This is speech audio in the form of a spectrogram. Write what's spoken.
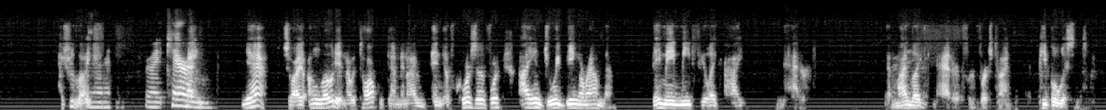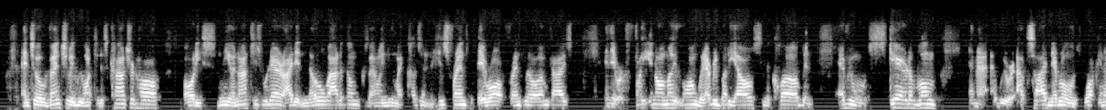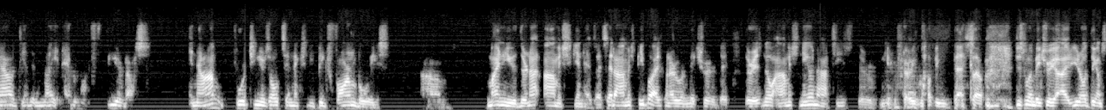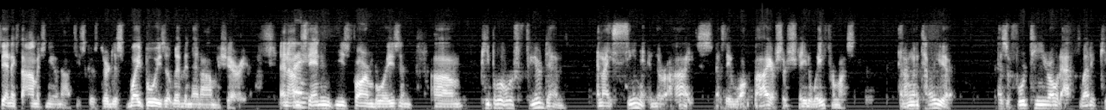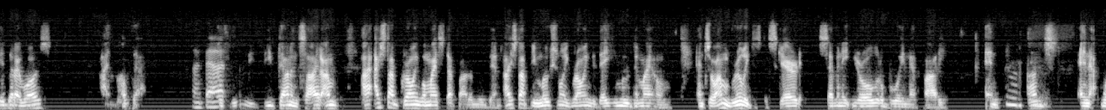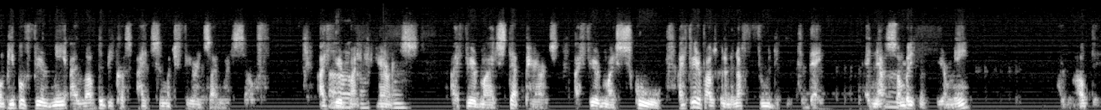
How's your life?" Right, right. caring. Yeah. So I unloaded and I would talk with them, and I and of course, of course, I enjoyed being around them. They made me feel like I mattered, that my mm-hmm. life mattered for the first time. People listened to me, and so eventually we went to this concert hall. All these neo Nazis were there. I didn't know a lot of them because I only knew my cousin and his friends, but they were all friends with all them guys, and they were fighting all night long with everybody else in the club, and everyone was scared of them. And I, we were outside, and everyone was walking out at the end of the night, and everyone feared us. And now I'm 14 years old, sitting next to these big farm boys. Um, mind you, they're not Amish skinheads. I said Amish people. I just want everyone to make sure that there is no Amish neo Nazis. They're you know, very loving. So just want to make sure you, you don't think I'm standing next to Amish neo Nazis because they're just white boys that live in that Amish area. And I'm Right. standing with these farm boys, and um, people were feared them. And I seen it in their eyes as they walked by or stayed away from us. And I'm going to tell you, as a 14 year old athletic kid that I was, I love that. I bet. It's really deep down inside. I'm I, I stopped growing when my stepfather moved in. I stopped emotionally growing the day he moved in my home. And so I'm really just a scared seven, eight year old little boy in that body. And mm-hmm. I'm and when people feared me, I loved it because I had so much fear inside myself. I feared my Oh. parents. I feared my step parents. I feared my school. I feared if I was going to have enough food to eat today. And now Wow. somebody can fear me. I loved it.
